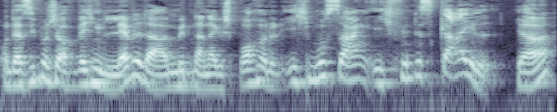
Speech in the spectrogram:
und da sieht man schon auf welchem Level da miteinander gesprochen wird. Und ich muss sagen, ich finde es geil, ja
